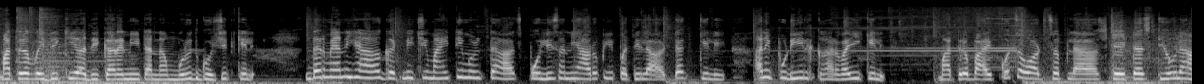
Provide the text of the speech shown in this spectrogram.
मात्र वैद्यकीय अधिकाऱ्यांनी त्यांना मृत घोषित केले. दरम्यान ह्या घटनेची माहिती मिळताच पोलिसांनी आरोपी पतीला अटक केली आणि पुढील कारवाई केली. मात्र बायकोचा व्हॉट्सअपला स्टेटस ठेवला.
